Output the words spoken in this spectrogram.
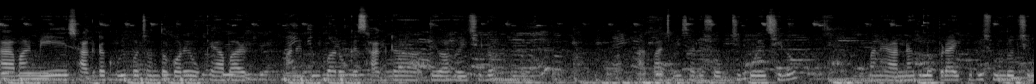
আর আমার মেয়ে শাকটা খুবই পছন্দ করে। ওকে আবার মানে দুবার ওকে শাকটা দেওয়া হয়েছিল। আর পাঁচ মিশালি সবজি করেছিল। মানে রান্নাগুলো প্রায় খুবই সুন্দর ছিল।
